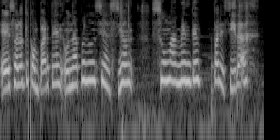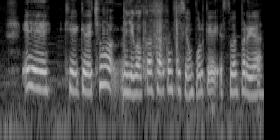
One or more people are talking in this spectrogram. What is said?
Es solo que comparten una pronunciación sumamente parecida, eh, que, de hecho me llegó a causar confusión porque estuve perdida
